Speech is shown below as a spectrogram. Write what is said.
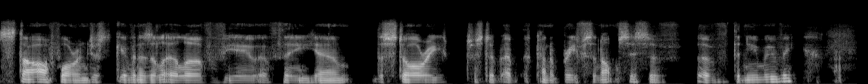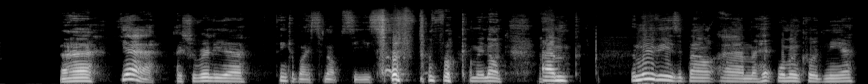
start off, Warren, just giving us a little overview of the um, the story, just a, a, kind of brief synopsis of of the new movie. Uh, yeah, it's should really uh, think of my synopses before coming on. Um, the movie is about um, a hit woman called Nia,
